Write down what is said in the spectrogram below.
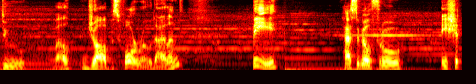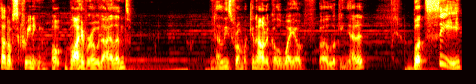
do well, jobs for Rhode Island. B has to go through a shit ton of screening by Rhode Island at least from a canonical way of uh, looking at it. But C,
